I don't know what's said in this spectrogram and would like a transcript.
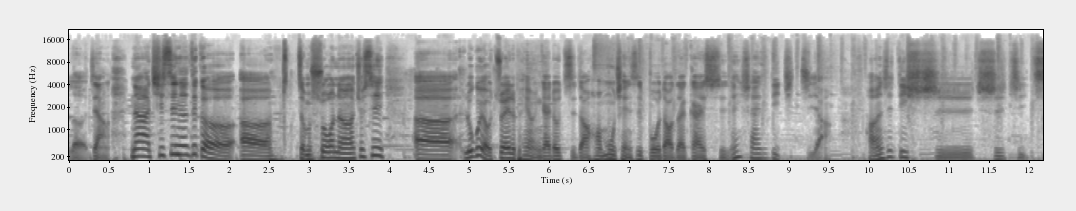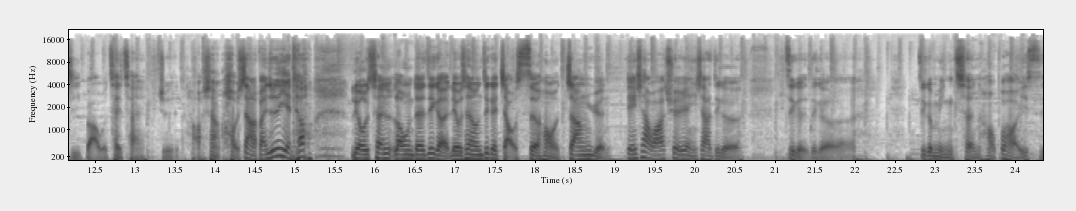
了，这样。那其实呢，这个呃，怎么说呢？就是呃，如果有追的朋友应该都知道哈，目前是播到大概是哎，现在是第几集啊？好像是第十十几集吧，我猜猜，就是好像好像，反正就是演到柳成龙的这个柳成龙这个角色哈，张远。等一下，我要确认一下这个这个这个这个名称哈，不好意思，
